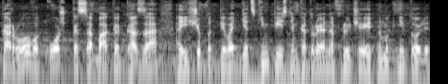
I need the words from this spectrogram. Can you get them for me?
Корова, кошка, собака, коза, а еще подпевать детским песням, которые она включает на магнитоле.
